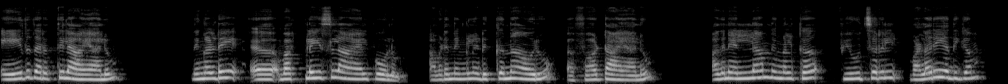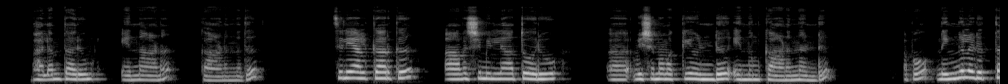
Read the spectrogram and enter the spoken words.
ഏത് തരത്തിലായാലും നിങ്ങളുടെ വർക്ക് പ്ലേസിലായാൽ പോലും അവിടെ നിങ്ങൾ എടുക്കുന്ന ആ ഒരു എഫേർട്ടായാലും അതിനെല്ലാം നിങ്ങൾക്ക് ഫ്യൂച്ചറിൽ വളരെയധികം ഫലം തരും എന്നാണ് കാണുന്നത്. ചില ആൾക്കാർക്ക് ആവശ്യമില്ലാത്ത ഒരു വിഷമമൊക്കെ ഉണ്ട് എന്നും കാണുന്നുണ്ട്. അപ്പോൾ നിങ്ങളെടുത്ത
